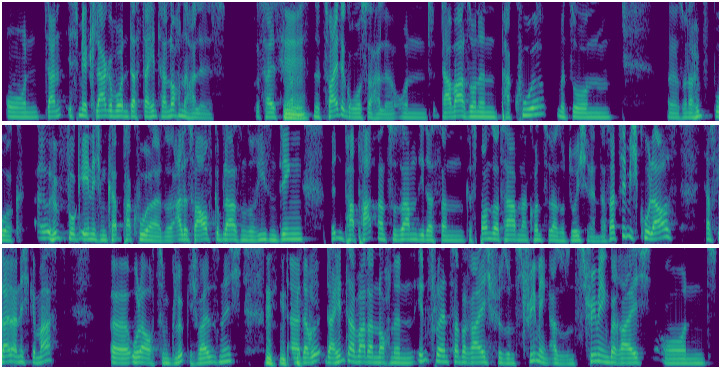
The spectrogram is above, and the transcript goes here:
Und dann ist mir klar geworden, dass dahinter noch eine Halle ist. Das heißt, du mhm. hattest eine zweite große Halle und da war so ein Parcours mit so einem äh, so einer Hüpfburg, äh, Hüpfburg-ähnlichem Parcours. Also alles war aufgeblasen, so ein Riesending mit ein paar Partnern zusammen, die das dann gesponsert haben. Dann konntest du da so durchrennen. Das sah ziemlich cool aus. Ich habe es leider nicht gemacht. Äh, oder auch zum Glück, ich weiß es nicht. äh, da, dahinter war dann noch ein Influencer-Bereich für so ein Streaming, also so ein Streaming-Bereich und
